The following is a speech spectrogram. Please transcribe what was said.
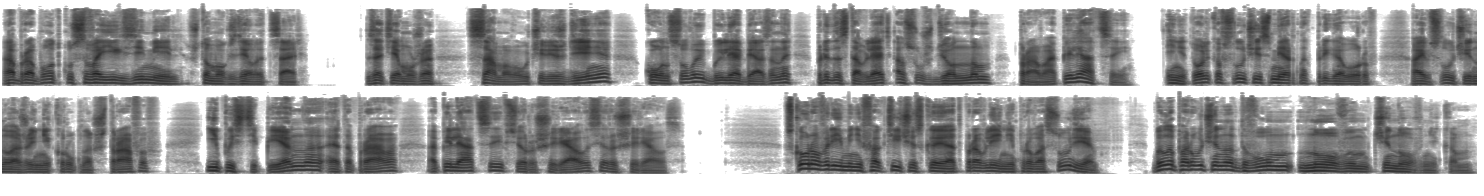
обработку своих земель, что мог сделать царь. Затем уже с самого учреждения консулы были обязаны предоставлять осужденным право апелляции, и не только в случае смертных приговоров, а и в случае наложения крупных штрафов, и постепенно это право апелляции все расширялось и расширялось. В скором времени фактическое отправление правосудия было поручено двум новым чиновникам,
